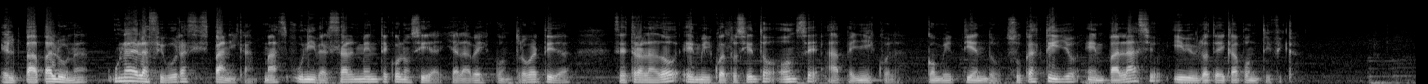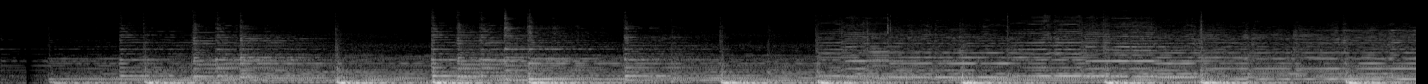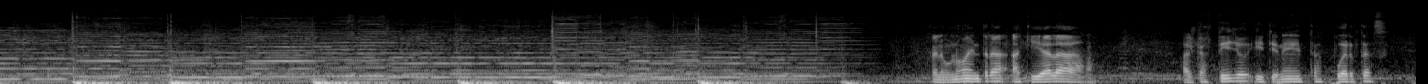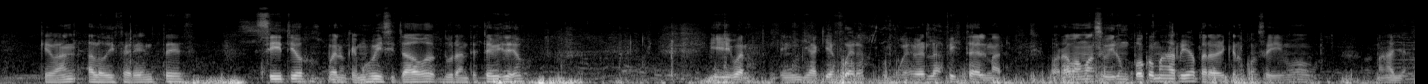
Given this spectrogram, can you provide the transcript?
El Papa Luna, una de las figuras hispánicas más universalmente conocidas y a la vez controvertida, se trasladó en 1411 a Peñíscola, convirtiendo su castillo en palacio y biblioteca pontífica. Entra aquí a la, al castillo y tiene estas puertas que van a los diferentes sitios bueno, que hemos visitado durante este video. Y bueno, y aquí afuera puedes ver la vista del mar. Ahora vamos a subir un poco más arriba para ver qué nos conseguimos más allá.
